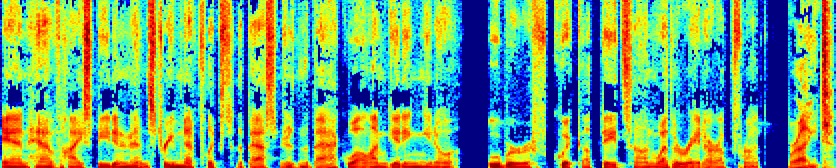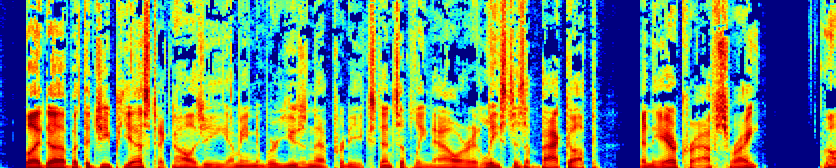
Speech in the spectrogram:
and have high speed internet and stream Netflix to the passengers in the back while I'm getting, you know, Uber quick updates on weather radar up front. Right. But uh, but the GPS technology, I mean, we're using that pretty extensively now, or at least as a backup in the aircrafts, right? Well,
